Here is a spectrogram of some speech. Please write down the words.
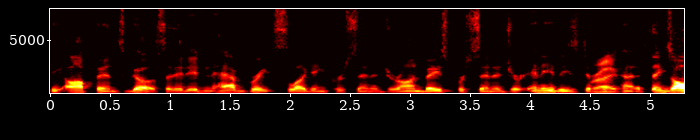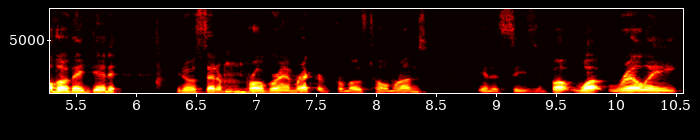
the offense go. So they didn't have great slugging percentage or on base percentage or any of these different right. kind of things. Although they did, you know, set a program record for most home runs in a season. But what really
